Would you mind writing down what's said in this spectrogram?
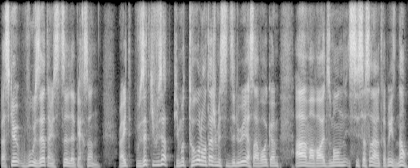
Parce que vous êtes un style de personne. Right? Vous êtes qui vous êtes. Puis moi, trop longtemps, je me suis dilué à savoir comme Ah, mais on va avoir du monde si c'est ça dans l'entreprise. Non.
